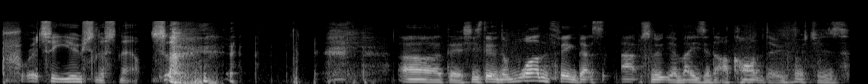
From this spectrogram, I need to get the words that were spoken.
pretty useless now. So. Oh dear, she's doing the one thing that's absolutely amazing that I can't do, which is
